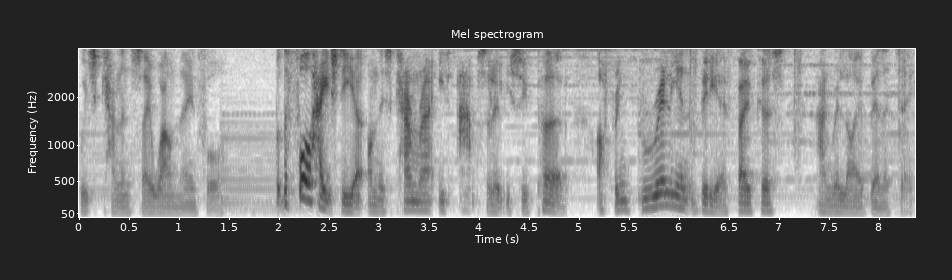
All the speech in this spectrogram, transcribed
which Canon's so well known for. But the full HD on this camera is absolutely superb, offering brilliant video focus and reliability.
